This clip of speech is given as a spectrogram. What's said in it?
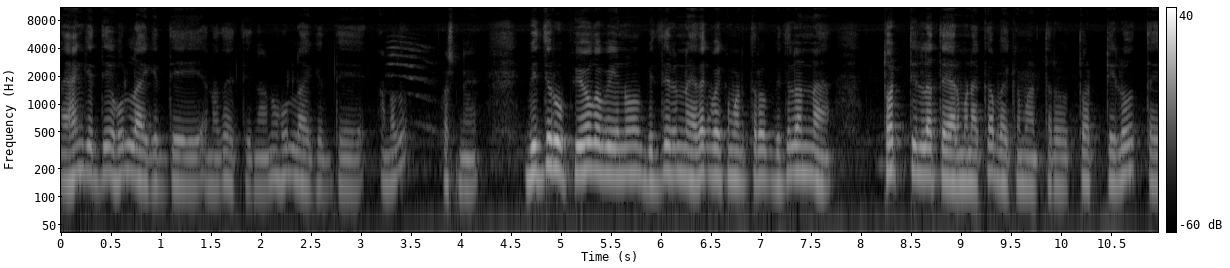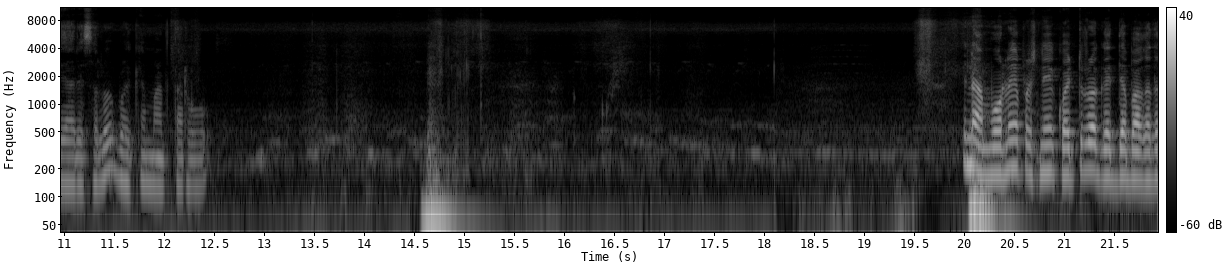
ನಾ ಹೆಂಗಿದ್ದೆ? ಹುಲ್ಲಾಗಿದ್ದೆ ಅನ್ನೋದೈತಿ ನಾನು ಹುಲ್ಲಾಗಿದ್ದೆ ಅನ್ನೋದು ಪ್ರಶ್ನೆ. ಬಿದಿರು ಉಪಯೋಗವೇನು? ಬಿದಿರನ್ನು ಎದಕ್ಕೆ ಬಳಕೆ ಮಾಡ್ತಾರೋ? ಬಿದಿರನ್ನು ತೊಟ್ಟಿಲ್ಲ ತಯಾರು ಮಾಡೋಕ್ಕೆ ಬಳಕೆ ಮಾಡ್ತಾರೋ? ತೊಟ್ಟಿಲು ತಯಾರಿಸಲು ಬಳಕೆ ಮಾಡ್ತಾರೋ? ಇನ್ನು ಮೂರನೇ ಪ್ರಶ್ನೆ ಕೊಟ್ಟಿರುವ ಗದ್ಯ ಭಾಗದ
